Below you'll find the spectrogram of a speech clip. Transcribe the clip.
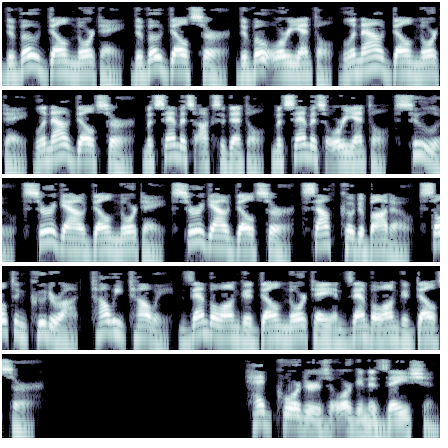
Davao del Norte, Davao del Sur, Davao Oriental, Lanao del Norte, Lanao del Sur, Misamis Occidental, Misamis Oriental, Sulu, Surigao del Norte, Surigao del Sur, South Cotabato, Sultan Kudarat, Tawi-Tawi, Zamboanga del Norte and Zamboanga del Sur. Headquarters organization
